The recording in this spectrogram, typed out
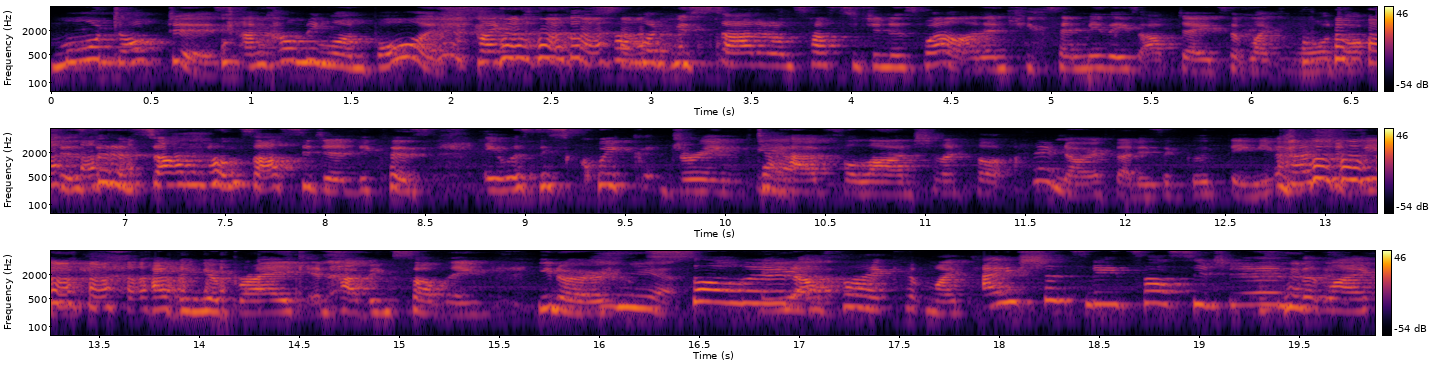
More doctors are coming on board. She's like, I've got someone who started on sustagen as well. And then she'd send me these updates of like more doctors that had started on sustagen because it was this quick drink to Yeah. have for lunch. And I thought, I don't know if that is a good thing. You guys should be having a break and having something, you know, Yeah. solid. Yeah. I was like, my patients need sustagen, but like,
